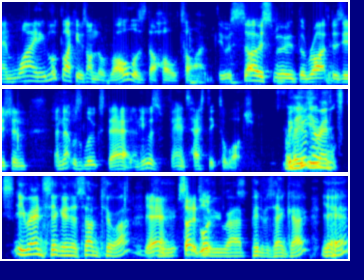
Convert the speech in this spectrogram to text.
And Wayne, he looked like he was on the rollers the whole time. He was so smooth, the right position. And that was Luke's dad. And he was fantastic to watch. Well, he, he, ran, he ran second in the Sun Tour. Yeah, to, so did Luke. To, uh, Peter Besanko. Yeah.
